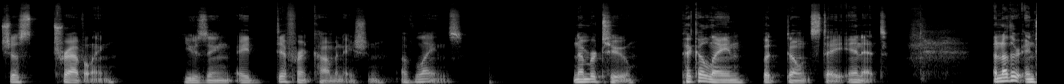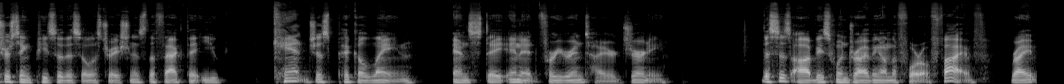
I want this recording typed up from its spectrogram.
just traveling using a different combination of lanes. Number two, pick a lane, but don't stay in it. Another interesting piece of this illustration is the fact that you can't just pick a lane and stay in it for your entire journey. This is obvious when driving on the 405, right?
